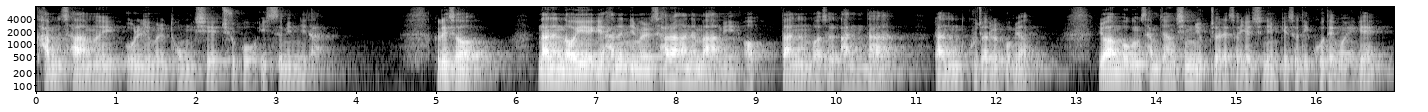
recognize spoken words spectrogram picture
감사함의 울림을 동시에 주고 있음입니다. 그래서 나는 너희에게 하느님을 사랑하는 마음이 없다는 것을 안다 라는 구절을 보면 요한복음 3장 16절에서 예수님께서 니코데모에게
